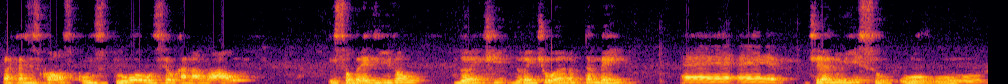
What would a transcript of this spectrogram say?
para que as escolas construam o seu carnaval e sobrevivam durante, durante o ano também. É, é, tirando isso, o, o,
